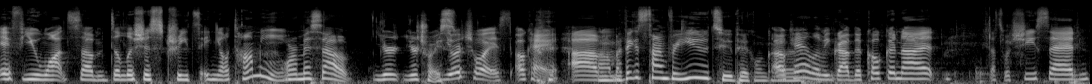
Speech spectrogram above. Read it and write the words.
if you want some delicious treats in your tummy. Or miss out. Your your choice. your choice. Okay. Um, um, I think it's time for you to pick one. Carla. okay, let me grab the coconut. That's what she said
